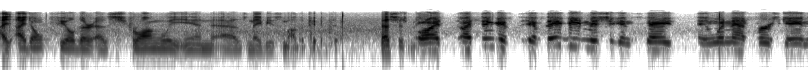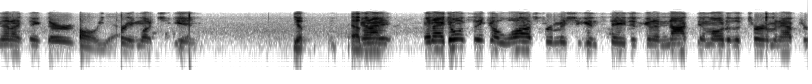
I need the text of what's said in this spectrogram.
I, I don't feel they're as strongly in as maybe some other people do. That's just me. Well, I I think if if they beat Michigan State and win that first game, then I think they're Oh yeah. pretty much in. Yep. Absolutely. And I and I don't think a loss for Michigan State is going to knock them out of the tournament after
